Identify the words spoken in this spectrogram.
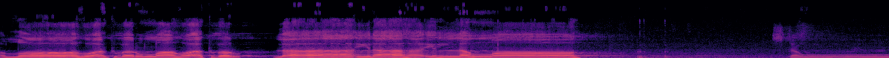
الله أكبر الله أكبر. لا إله إلا الله. استووا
